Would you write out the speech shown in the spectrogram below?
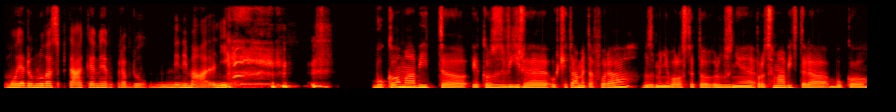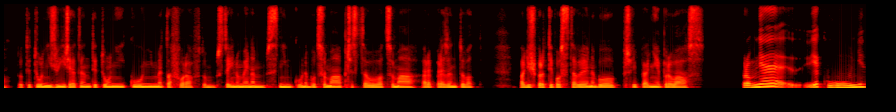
moje domluva s ptákem je opravdu minimální. Buko má být eh, jako zvíře určitá metafora, zmiňovala jste to různě. Proč má být teda buko, to titulní zvíře, ten titulní kůň, metafora v tom stejnoměném snímku, nebo co má představovat, co má reprezentovat? Ať už pro ty postavy, nebo případně pro vás. Pro mě je kůň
